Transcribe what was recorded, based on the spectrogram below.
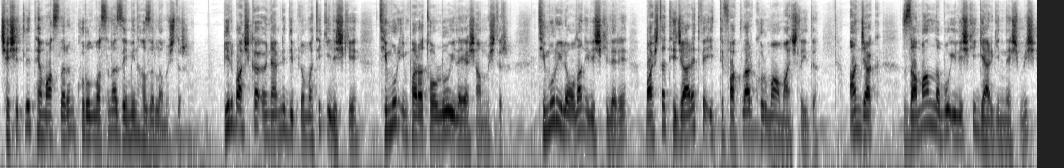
çeşitli temasların kurulmasına zemin hazırlamıştır. Bir başka önemli diplomatik ilişki Timur İmparatorluğu ile yaşanmıştır. Timur ile olan ilişkileri başta ticaret ve ittifaklar kurma amaçlıydı. Ancak zamanla bu ilişki gerginleşmiş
